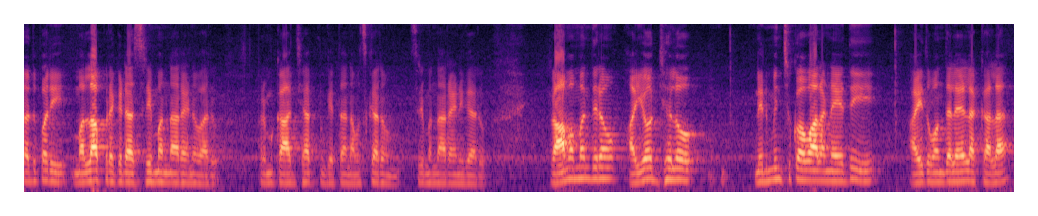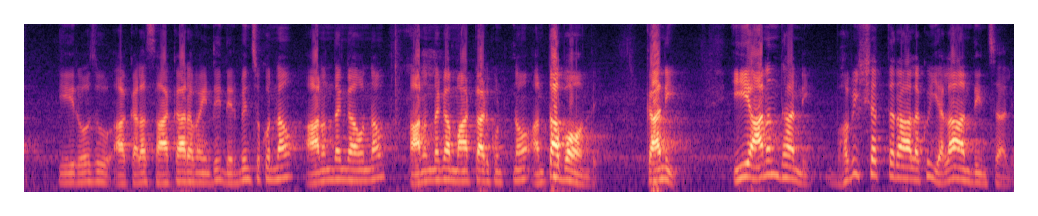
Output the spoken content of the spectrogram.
తదుపరి మల్లాప్రగడ శ్రీమన్నారాయణ వారు. ప్రముఖ ఆధ్యాత్మికత నమస్కారం శ్రీమన్నారాయణ గారు. రామమందిరం అయోధ్యలో నిర్మించుకోవాలనేది ఐదు వందలేళ్ళ కళ ఈరోజు ఆ కళ సాకారమైంది. నిర్మించుకున్నాం ఆనందంగా ఉన్నాం ఆనందంగా మాట్లాడుకుంటున్నాం. అంతా బాగుంది. కానీ ఈ ఆనందాన్ని భవిష్యత్తరాలకు ఎలా అందించాలి?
